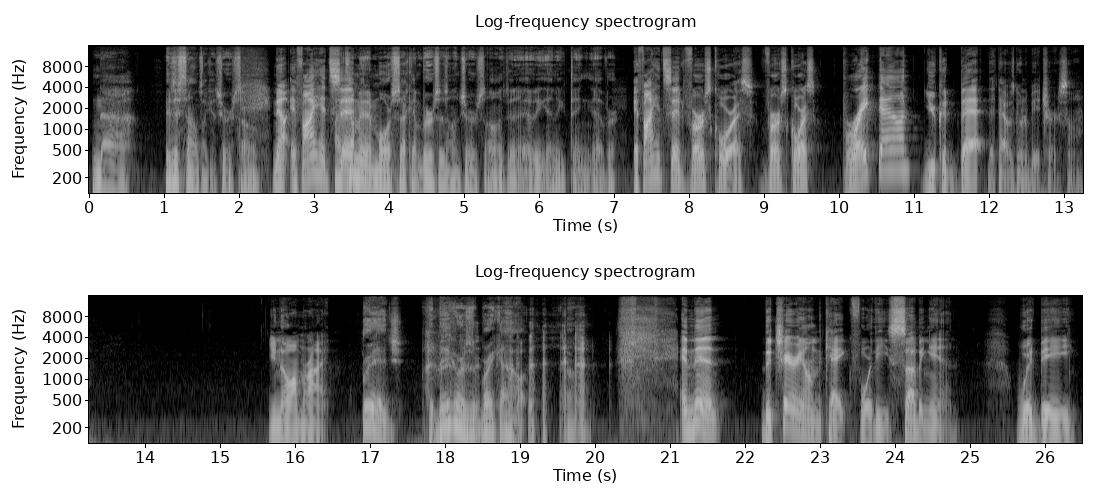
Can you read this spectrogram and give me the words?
Nah. It just sounds like a church song. Now, if I had I said come in in more second verses on church songs than any, anything ever. if I had said verse chorus verse chorus breakdown, you could bet that that was going to be a church song. You know I'm right. Bridge. the bigger is or does it break out? Oh, And then the cherry on the cake for the subbing in would be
